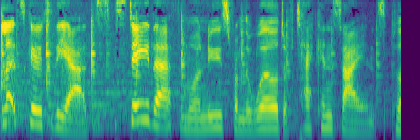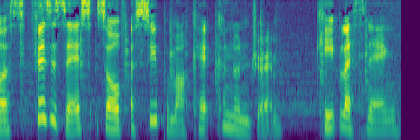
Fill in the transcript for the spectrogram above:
Let's go to the ads. Stay there for more news from the world of tech and science. Plus, physicists solve a supermarket conundrum. Keep listening.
